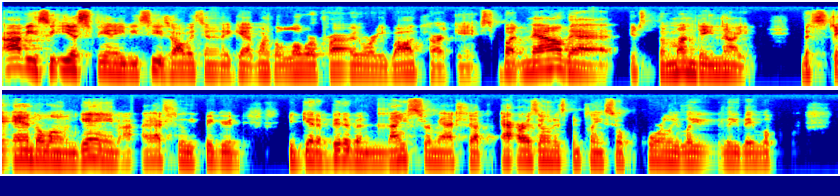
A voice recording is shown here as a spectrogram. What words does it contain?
obviously ESPN ABC is always going to get one of the lower priority wildcard games. But now that it's the Monday night, the standalone game, I actually figured you'd get a bit of a nicer matchup. Arizona's been playing so poorly lately. They look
